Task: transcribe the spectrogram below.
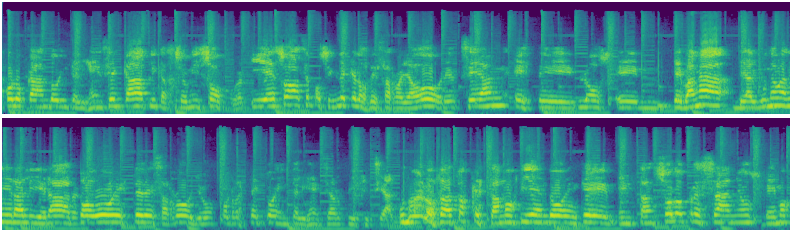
colocando inteligencia en cada aplicación y software y eso hace posible que los desarrolladores sean este, los eh, que van a de alguna manera liderar todo este desarrollo con respecto a inteligencia artificial. Uno de los datos que estamos viendo es que en tan solo tres años vemos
